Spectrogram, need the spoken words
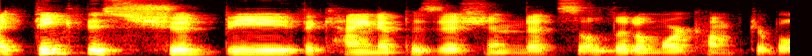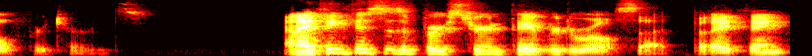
I think this should be the kind of position that's a little more comfortable for Turdz. And I think this is a first turn favored rule set, but I think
